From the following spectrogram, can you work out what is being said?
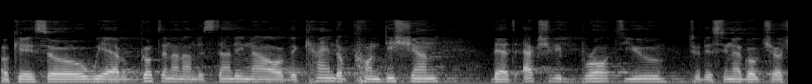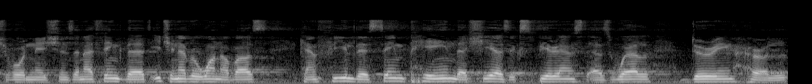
Okay, so we have gotten an understanding now of the kind of condition that actually brought you to the Synagogue Church of All Nations. And I think that each and every one of us can feel the same pain that she has experienced as well during her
